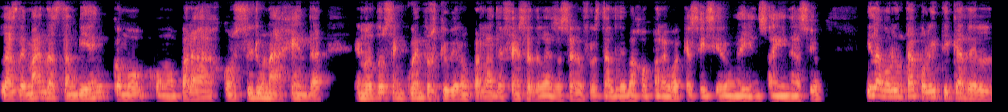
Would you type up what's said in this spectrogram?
las demandas también como, como para construir una agenda en los dos encuentros que hubieron para la defensa de la reserva forestal de Bajo Paraguay, que se hicieron ahí en San Ignacio, y la voluntad política del,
